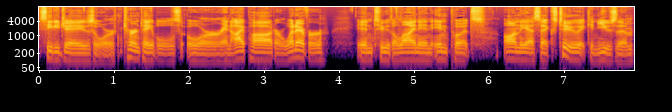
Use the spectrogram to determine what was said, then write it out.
CDJs or turntables or an iPod or whatever into the line in inputs on the SX2, it can use them.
